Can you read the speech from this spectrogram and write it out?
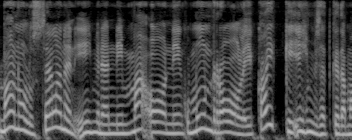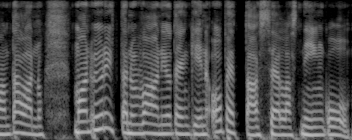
mä oon ollut sellainen ihminen, niin mä oon niin kuin mun rooli, kaikki ihmiset, ketä mä oon tavannut, mä oon yrittänyt vaan jotenkin opettaa sellaista niin kuin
